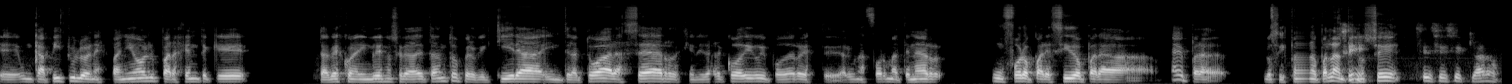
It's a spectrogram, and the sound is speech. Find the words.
eh, un capítulo en español para gente que tal vez con el inglés no se le da de tanto, pero que quiera interactuar, hacer, generar código y poder este, de alguna forma tener un foro parecido para, eh, para los hispanoparlantes. Sí, no sé. Sí, sí, sí, claro.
